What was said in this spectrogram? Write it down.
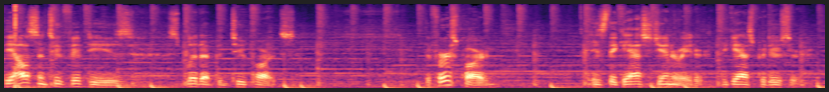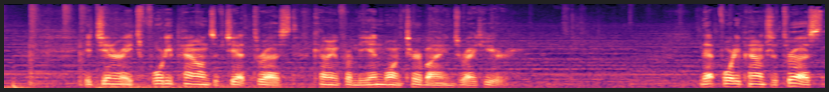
The Allison 250 is split up in two parts. The first part is the gas generator, the gas producer. It generates 40 pounds of jet thrust coming from the N1 turbines right here. That 40 pounds of thrust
